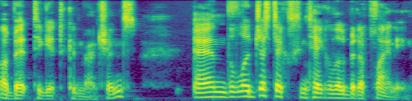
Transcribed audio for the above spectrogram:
a bit to get to conventions. And the logistics can take a little bit of planning.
